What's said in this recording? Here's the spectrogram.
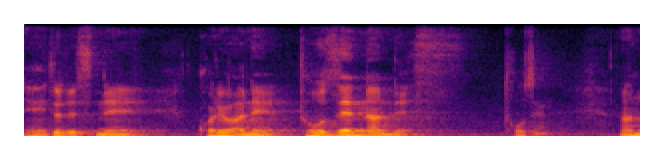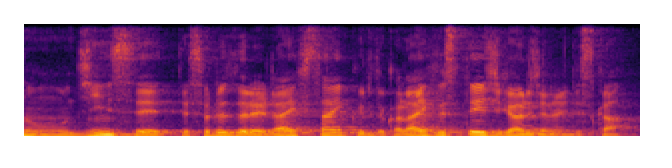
えーとですねこれはね当然なんです。当然あの人生ってそれぞれライフサイクルとかライフステージがあるじゃないですか。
